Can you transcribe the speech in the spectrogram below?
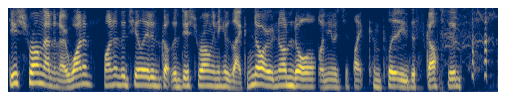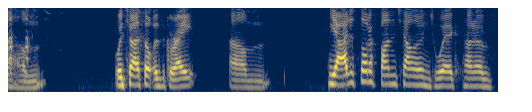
dish wrong? I don't know. One of one of the cheerleaders got the dish wrong, and he was like, "No, not at all," and he was just like completely disgusted, um, which I thought was great. Um, yeah, I just thought a fun challenge where kind of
